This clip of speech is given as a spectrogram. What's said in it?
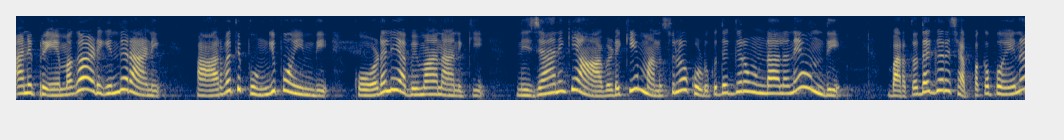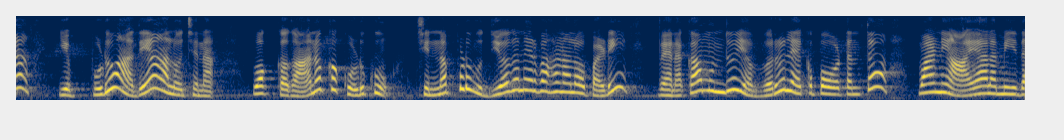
అని ప్రేమగా అడిగింది రాణి. పార్వతి పొంగిపోయింది కోడలి అభిమానానికి. నిజానికి ఆవిడకి మనసులో కొడుకు దగ్గర ఉండాలనే ఉంది. భర్త దగ్గర చెప్పకపోయినా ఎప్పుడూ అదే ఆలోచన. ఒక్కగానొక్క కొడుకు చిన్నప్పుడు ఉద్యోగ నిర్వహణలో పడి వెనక ముందు ఎవ్వరూ లేకపోవటంతో వాణ్ణి ఆయాల మీద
